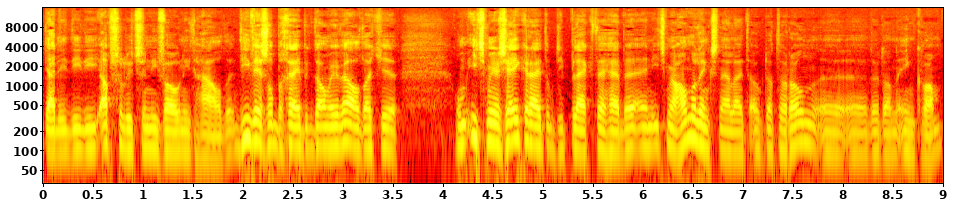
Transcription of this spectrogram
ja, die, die, die absoluut zijn niveau niet haalde. Die wissel begreep ik dan weer wel. Dat je om iets meer zekerheid op die plek te hebben en iets meer handelingssnelheid, ook dat de Roon er dan in kwam.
